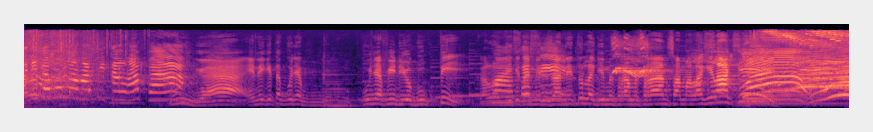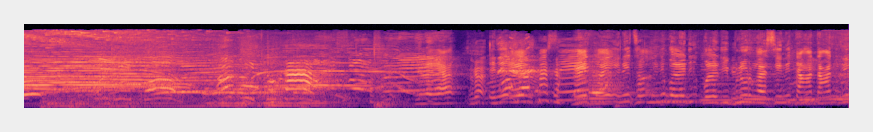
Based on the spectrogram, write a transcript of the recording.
Tadi kamu nggak ngasih tahu apa? Enggak, ini kita punya punya video bukti kalau Nikita? Mirzani itu lagi mesra-mesraan sama laki-laki. Oh gitu, oh gitu kang. Gila ya. Enggak. Ini eh, apa sih? eh, eh, ini ini boleh di, boleh di blur nggak sih ini tangan-tangan ini?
